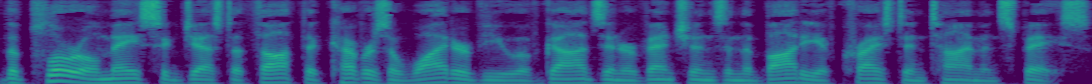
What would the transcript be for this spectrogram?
The plural may suggest a thought that covers a wider view of God's interventions in the body of Christ in time and space.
